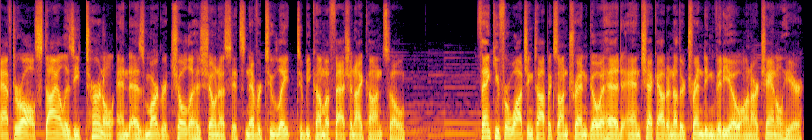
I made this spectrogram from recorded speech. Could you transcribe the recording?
After all, style is eternal and as Margaret Chola has shown us it's never too late to become a fashion icon so... Thank you for watching Topics on Trend go ahead and check out another trending video on our channel here.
